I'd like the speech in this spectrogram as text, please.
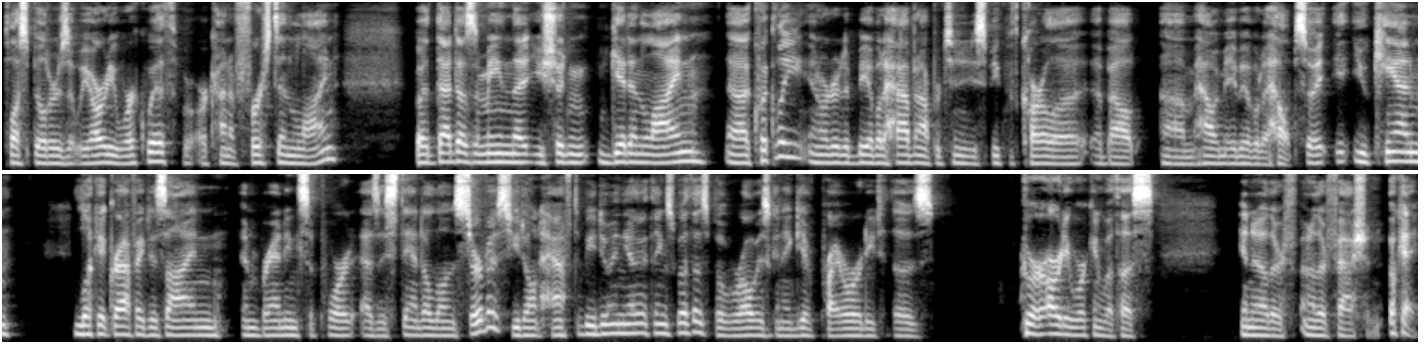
plus builders that we already work with are kind of first in line but that doesn't mean that you shouldn't get in line uh, quickly in order to be able to have an opportunity to speak with Carla about um, how we may be able to help. So it, it, you can look at graphic design and branding support as a standalone service. You don't have to be doing the other things with us, but we're always going to give priority to those who are already working with us in another another fashion. Okay.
